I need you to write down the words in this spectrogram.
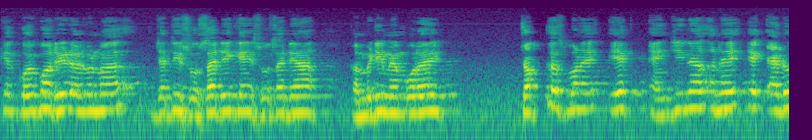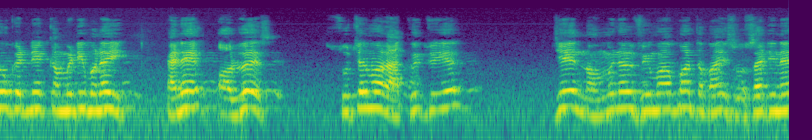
કે કોઈ પણ રીડેવલપમેન્ટમાં જતી સોસાયટી કે સોસાયટીના કમિટી મેમ્બરોએ ચોક્કસપણે એક એન્જિનિયર અને એક એડવોકેટની એક કમિટી બનાવી એને ઓલવેઝ સૂચનમાં રાખવી જ જોઈએ. જે નોમિનલ ફીમાં પણ તમારી સોસાયટીને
